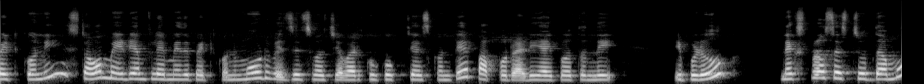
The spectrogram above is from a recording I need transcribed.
పెట్టుకొని స్టవ్ మీడియం ఫ్లేమ్ మీద పెట్టుకొని మూడు విజిల్స్ వచ్చే వరకు కుక్ చేసుకుంటే పప్పు రెడీ అయిపోతుంది. ఇప్పుడు నెక్స్ట్ ప్రాసెస్ చూద్దాము.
